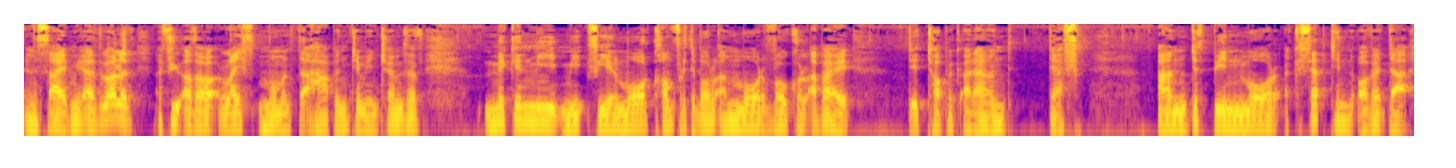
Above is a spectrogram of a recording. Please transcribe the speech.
inside me, as well as a few other life moments that happened to me in terms of making me, feel more comfortable and more vocal about the topic around death and just being more accepting of it that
